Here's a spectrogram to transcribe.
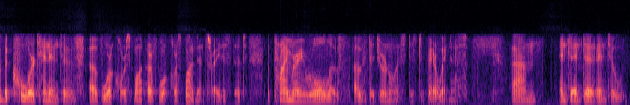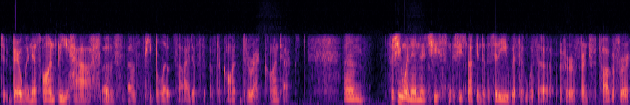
the core tenet of of war correspond of war correspondence, right? Is that the primary role of of the journalist is to bear witness. Um, and to, and to, and to, to bear witness on behalf of, of people outside of, of the con- direct context. Um, so she went in and she she snuck into the city with a, with a, her French photographer,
